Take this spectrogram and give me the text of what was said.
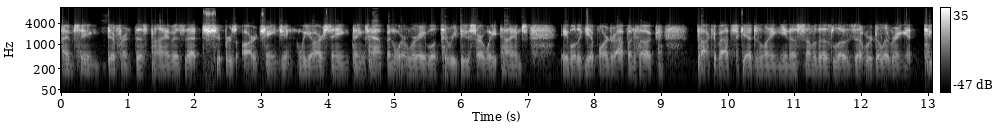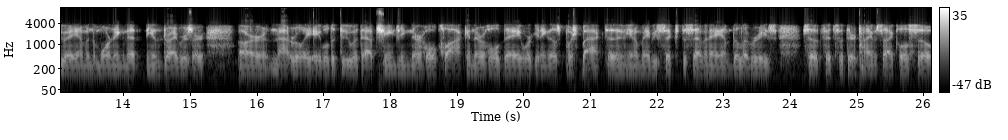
I'm seeing different this time is that shippers are changing. We are seeing things happen where we're able to reduce our wait times, able to get more drop and hook, talk about scheduling. You know, some of those loads that we're delivering at 2 a.m. in the morning that you know drivers are are not really able to do without changing their whole clock and their whole day. We're getting those pushed back to you know maybe 6 to 7 a.m. deliveries, so it fits with their time cycles. So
